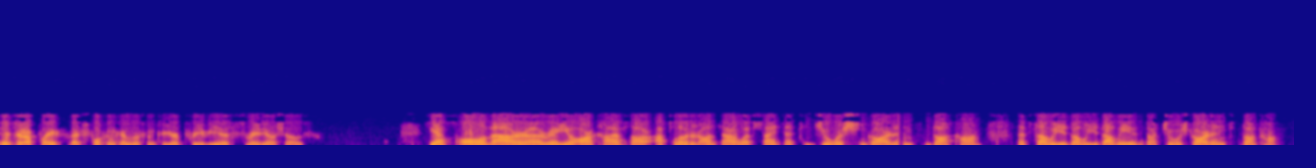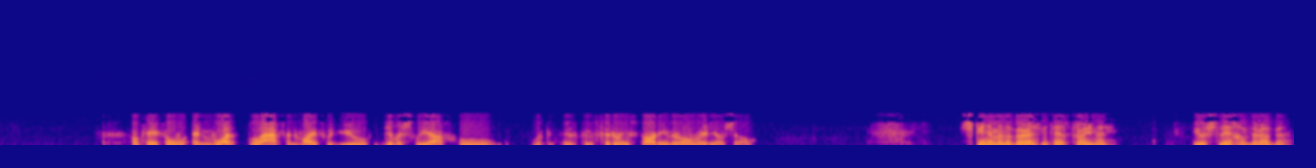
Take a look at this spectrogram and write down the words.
Is there a place that Shluchim can listen to your previous radio shows? Yes, all of our uh, radio archives are uploaded onto our website. That's jewishgardens.com. That's www.jewishgardens.com. Okay, so and what last advice would you give a shliach who is considering starting their own radio show? You're a shliach of the Rebbe.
